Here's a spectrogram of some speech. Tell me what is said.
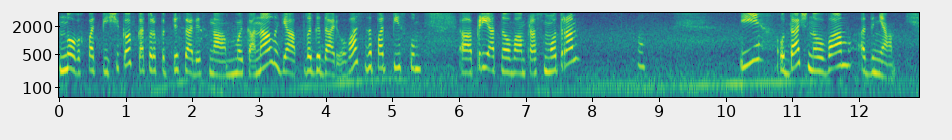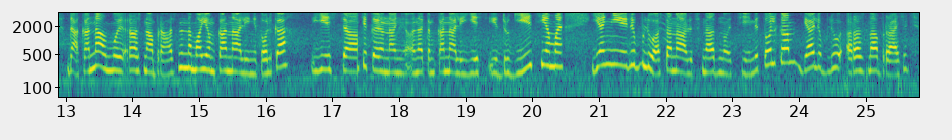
новых подписчиков, которые подписались на мой канал. Я благодарю вас за подписку. А, приятного вам просмотра и удачного вам дня. Да, канал мой разнообразный. На моем канале не только есть а, на, на этом канале есть и другие темы. Я не люблю останавливаться на одной теме только. Я люблю разнообразить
